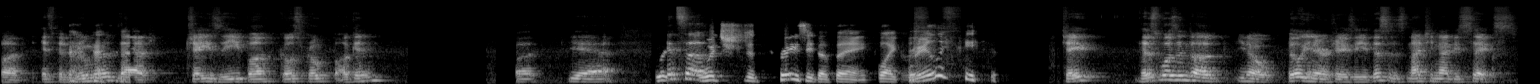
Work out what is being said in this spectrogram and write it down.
But it's been rumored that Jay Z bu- ghost wrote "Buggin." But yeah, it's a Which is crazy to think. Like, really? Jay. This wasn't a you know billionaire Jay Z. This is 1996.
